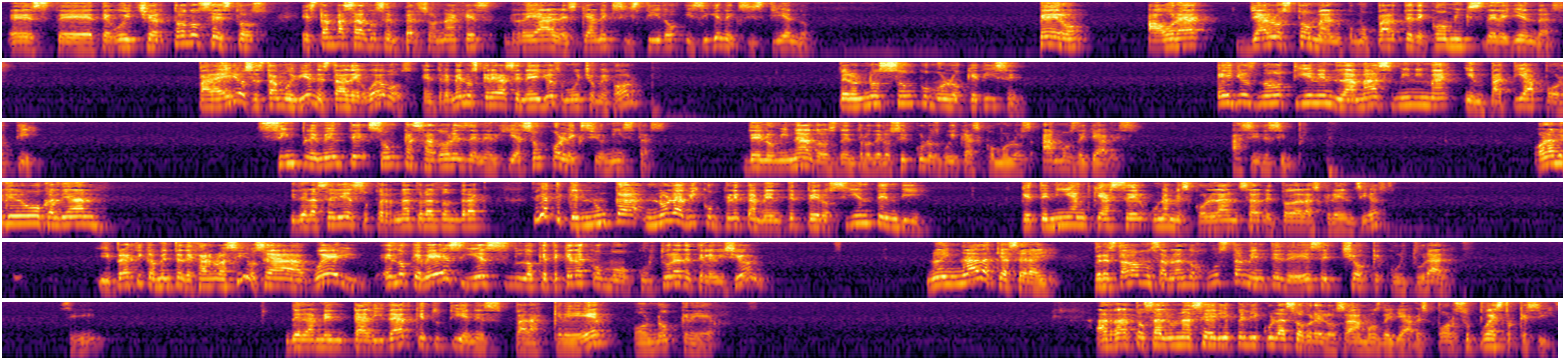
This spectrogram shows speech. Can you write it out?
este, The Witcher, todos estos están basados en personajes reales que han existido y siguen existiendo. Pero ahora ya los toman como parte de cómics de leyendas. Para ellos está muy bien, está de huevos. Entre menos creas en ellos, mucho mejor. Pero no son como lo que dicen. Ellos no tienen la más mínima empatía por ti. Simplemente son cazadores de energía, son coleccionistas. denominados dentro de los círculos wiccas como los amos de llaves. Así de simple. Hola mi querido Hugo Cardián. Y de la serie Supernatural Don Drac. Fíjate que nunca, no la vi completamente, pero sí entendí que tenían que hacer una mezcolanza de todas las creencias y prácticamente dejarlo así. O sea, güey, es lo que ves y es lo que te queda como cultura de televisión. No hay nada que hacer ahí. Pero estábamos hablando justamente de ese choque cultural. ¿Sí? De la mentalidad que tú tienes para creer o no creer. Al rato sale una serie, película sobre los amos de llaves. Por supuesto que sí.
